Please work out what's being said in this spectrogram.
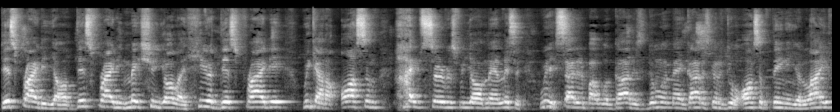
this Friday, y'all. This Friday, make sure y'all are here this Friday. We got an awesome hype service for y'all, man. Listen, we're excited about what God is doing, man. God is going to do an awesome thing in your life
